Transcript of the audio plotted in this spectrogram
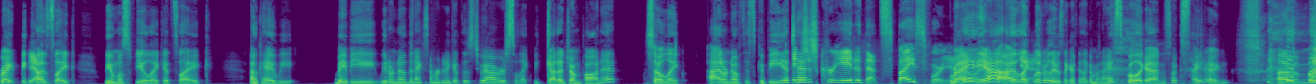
right? Because like we almost feel like it's like okay we maybe we don't know the next time we're going to get those two hours so like we gotta jump on it. So like i don't know if this could be a it just created that spice for you. right yeah i like it. literally was like i feel like i'm in high school again it's so exciting um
